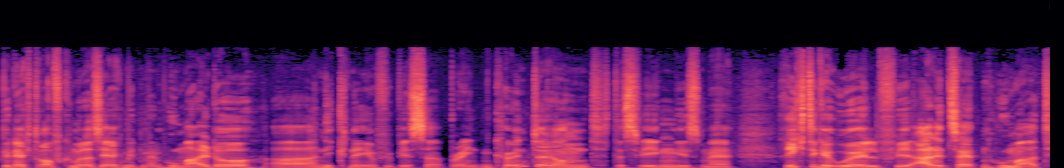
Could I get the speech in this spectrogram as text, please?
bin ich drauf gekommen, dass ich euch mit meinem Humaldo-Nickname äh, viel besser branden könnte. Und deswegen ist meine richtige URL für alle Zeiten Huma.at.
